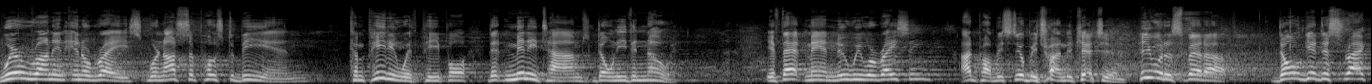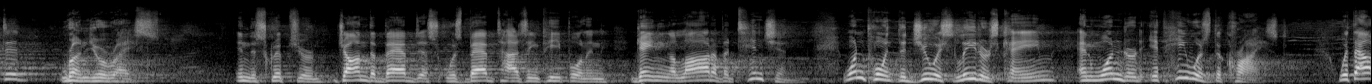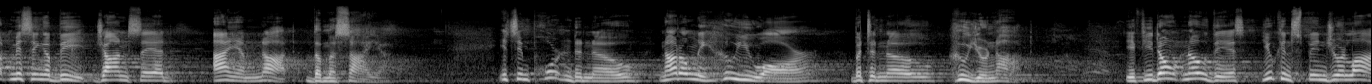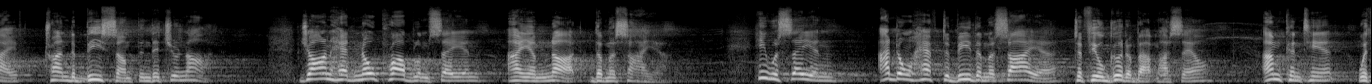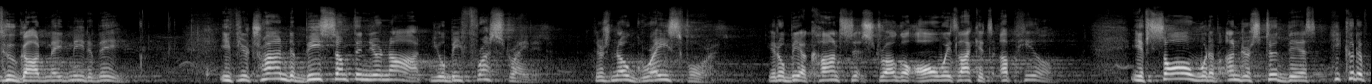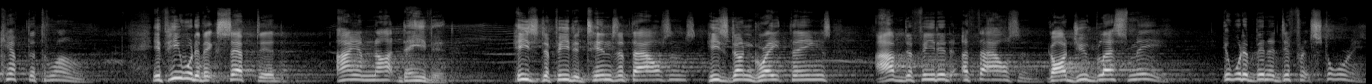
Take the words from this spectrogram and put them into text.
We're running in a race we're not supposed to be in, competing with people that many times don't even know it. If that man knew we were racing, I'd probably still be trying to catch him. He would have sped up. Don't get distracted, run your race. In the scripture, John the Baptist was baptizing people and gaining a lot of attention. At one point, the Jewish leaders came and wondered if he was the Christ. Without missing a beat, John said, I am not the Messiah. It's important to know not only who you are, but to know who you're not. If you don't know this, you can spend your life trying to be something that you're not. John had no problem saying, I am not the Messiah. He was saying, I don't have to be the Messiah to feel good about myself. I'm content with who God made me to be. If you're trying to be something you're not, you'll be frustrated. There's no grace for it. It'll be a constant struggle, always like it's uphill. If Saul would have understood this, he could have kept the throne. If he would have accepted, I am not David. He's defeated tens of thousands, he's done great things. I've defeated a thousand. God, you've blessed me. It would have been a different story.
